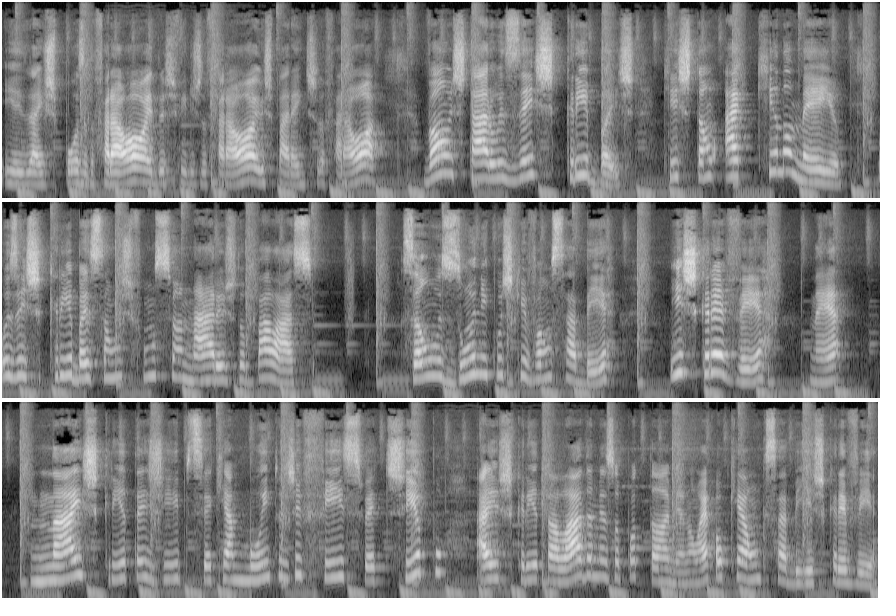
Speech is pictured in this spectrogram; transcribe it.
e da esposa do faraó e dos filhos do faraó e os parentes do faraó, vão estar os escribas, que estão aqui no meio. Os escribas são os funcionários do palácio. São os únicos que vão saber escrever, né, na escrita egípcia, que é muito difícil, é tipo a escrita lá da Mesopotâmia, não é qualquer um que sabia escrever,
